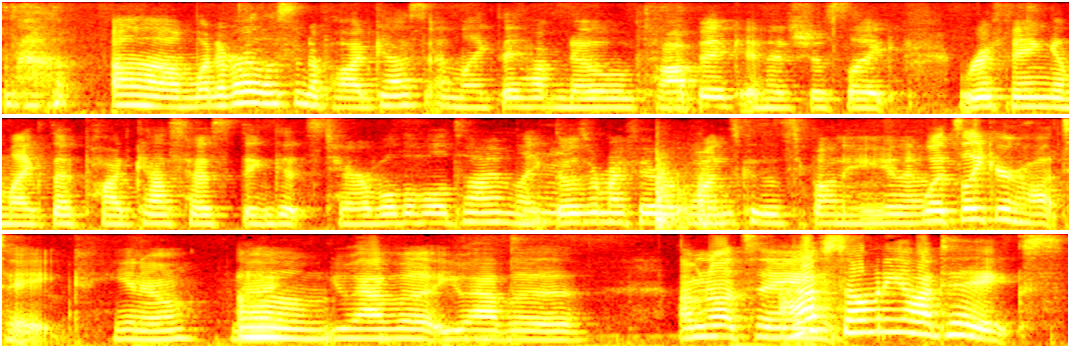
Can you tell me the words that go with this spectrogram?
Um, whenever I listen to podcasts and like they have no topic and it's just like riffing and like the podcast host think it's terrible the whole time, like those are my favorite ones because it's funny, you know. What's like your hot take? You know, Um, you have a you have a. I'm not saying. I have so many hot takes.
